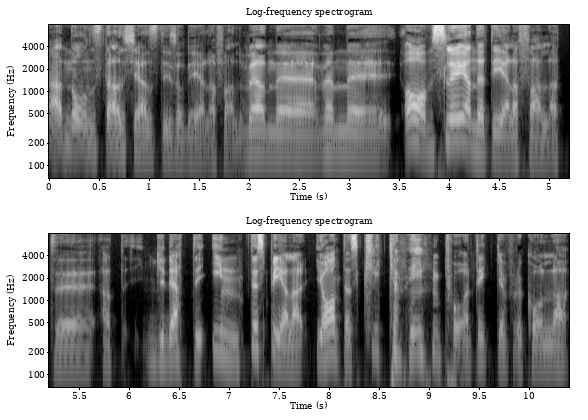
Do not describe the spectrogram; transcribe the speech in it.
Ja, någonstans känns det som det i alla fall. Men, eh, men eh, avslöjandet är i alla fall att, eh, att Guidetti inte spelar. Jag har inte ens klickat mig in på artikeln för att kolla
